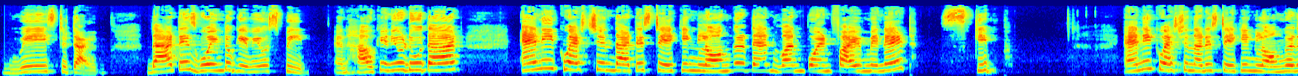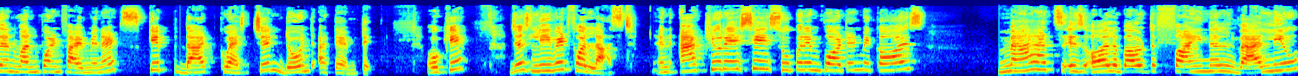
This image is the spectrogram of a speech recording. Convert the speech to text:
waste time. That is going to give you speed. And how can you do that? Any question that is taking longer than 1.5 minute, skip. Any question that is taking longer than 1.5 minutes, skip that question. Don't attempt it. Okay? Just leave it for last. And accuracy is super important because maths is all about the final value.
